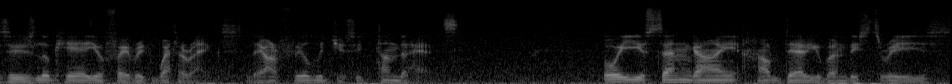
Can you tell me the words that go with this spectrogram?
Zeus, look here, your favorite weather eggs. They are filled with juicy thunderheads. Oi, you sun guy, how dare you burn these trees?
